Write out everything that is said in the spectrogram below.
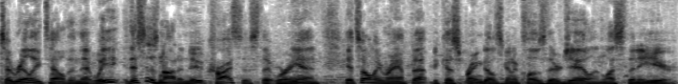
to really tell them that we this is not a new crisis that we're in. It's only ramped up because Springdale's going to close their jail in less than a year.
